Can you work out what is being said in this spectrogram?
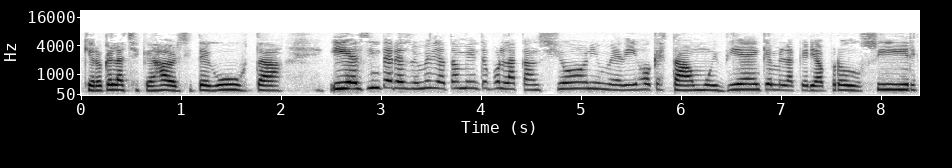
quiero que la cheques a ver si te gusta. Y él se interesó inmediatamente por la canción y me dijo que estaba muy bien, que me la quería producir.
